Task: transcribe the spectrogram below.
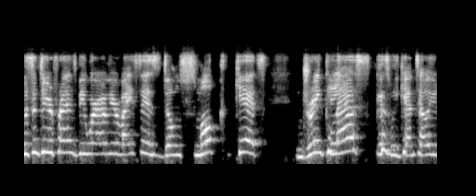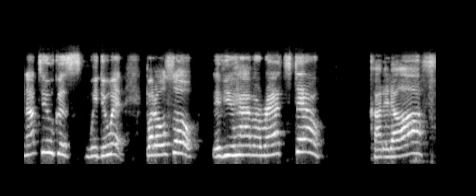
Listen to your friends. Beware of your vices. Don't smoke, kids. Drink less because we can't tell you not to because we do it. But also, if you have a rat's tail, cut it off.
